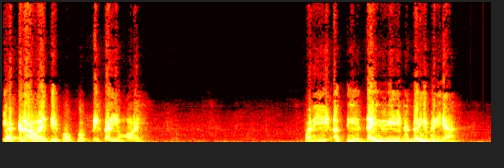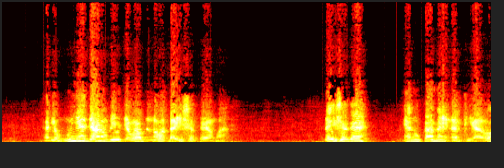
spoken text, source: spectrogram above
એકલા હોય તે કોક કોક બી કહ્યું હોય. પણ એ અતિ દૈવી ને ગરીબ રહ્યા. એટલે હું એ જાણું કે જવાબ ન દઈ શકે એમાં દઈ શકે? એનું કામે નથી આવો.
